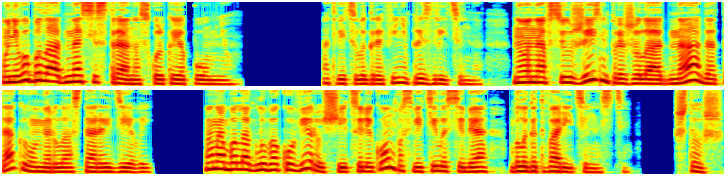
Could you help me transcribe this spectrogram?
«У него была одна сестра, насколько я помню», — ответила графиня презрительно. «Но она всю жизнь прожила одна, да так и умерла старой девой. Она была глубоко верующей и целиком посвятила себя благотворительности. Что ж,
